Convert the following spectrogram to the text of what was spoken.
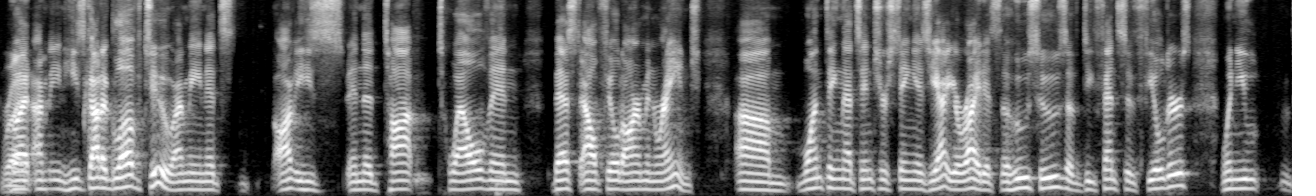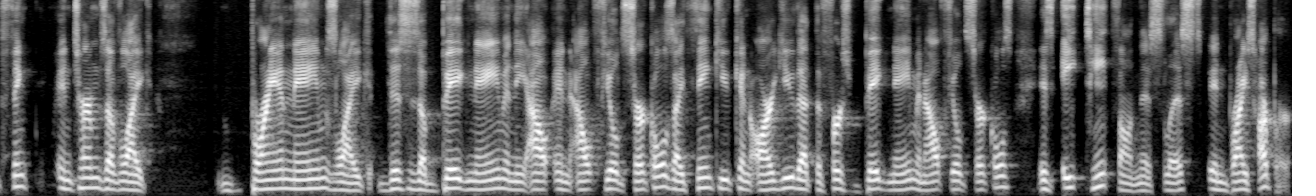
right. but I mean, he's got a glove too. I mean, it's he's in the top 12 in best outfield arm and range. Um, one thing that's interesting is, yeah, you're right. It's the who's who's of defensive fielders. When you think in terms of like brand names like this is a big name in the out in outfield circles i think you can argue that the first big name in outfield circles is 18th on this list in bryce harper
